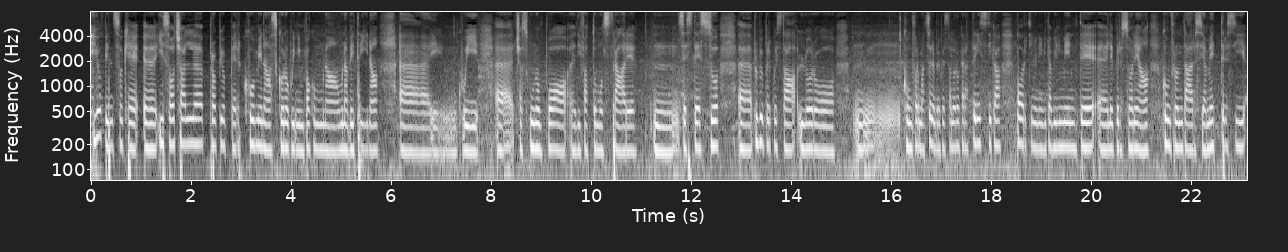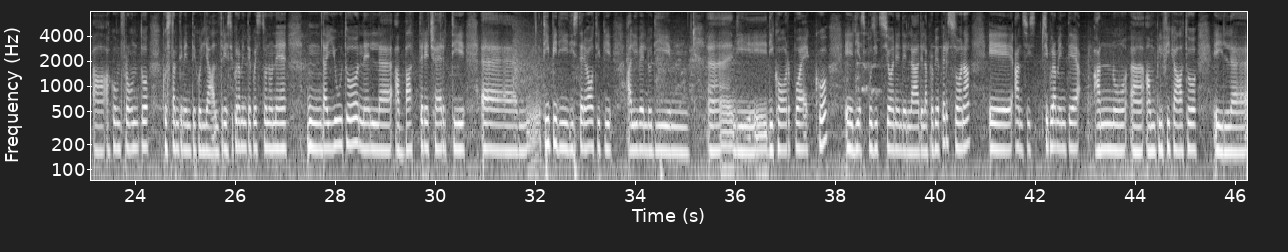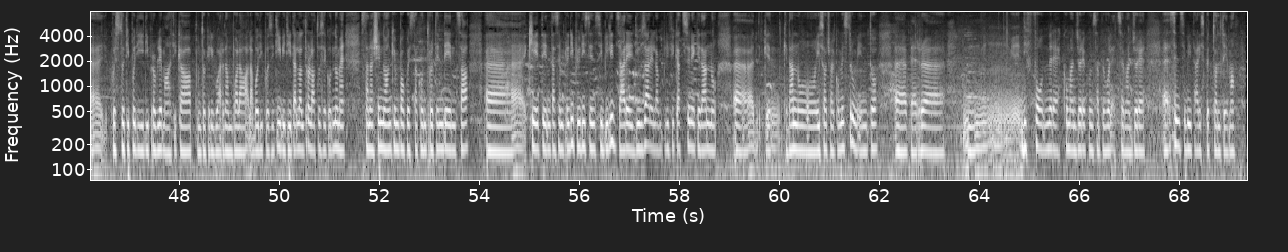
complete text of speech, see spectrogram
Io penso che eh, i social, proprio per come nascono, quindi un po' come una, una vetrina eh, in cui eh, ciascuno può eh, di fatto mostrare mh, mm, se stesso eh, proprio per questa loro mh, mm, conformazione, per questa loro caratteristica, portino inevitabilmente eh, le persone a confrontarsi, a mettersi a, a, confronto costantemente con gli altri. E sicuramente questo non è mh, d'aiuto nel abbattere certi eh, tipi di, di, stereotipi a livello di, eh, di, di corpo ecco, e di esposizione della, della propria persona e anzi sicuramente hanno eh, amplificato il, questo tipo di, di, problematica appunto che riguarda un po' la, la, body positivity. Dall'altro lato secondo me sta nascendo anche un po' questa controtendenza eh, che tenta sempre di più di sensibilizzare e di usare l'amplificazione che danno, eh, che, che danno i social come strumento eh, per mh, mm, diffondere ecco, maggiore consapevolezza e maggiore eh, sensibilità rispetto al tema.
